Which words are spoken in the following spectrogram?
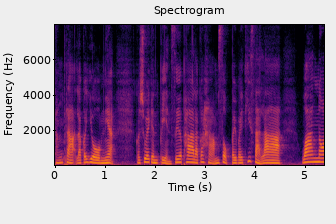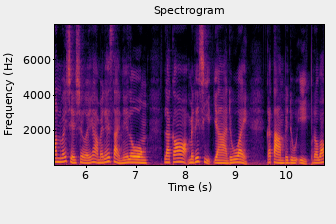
ทั้งพระแล้วก็โยมเนี่ย ก็ช่วยกันเปลี่ยนเสื้อผ้าแล้วก็หามศพไปไว้ที่ศาลาวางนอนไว้เฉยๆค่ะ ไม่ได้ใส่ในโลงแล้วก็ไม่ได้ฉีดยาด้วย ก็ตามไปดูอีก เพราะว่า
